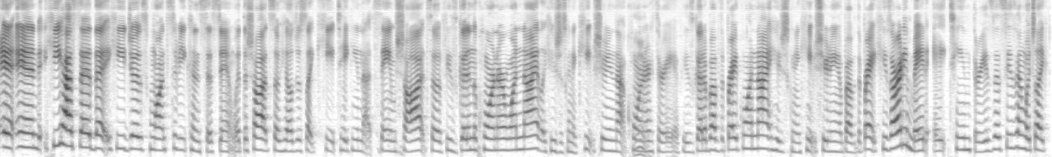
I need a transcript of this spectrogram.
A- and he has said that he just wants to be consistent with the shots so he'll just like keep taking that same shot so if he's good in the corner one night like he's just going to keep shooting that corner three if he's good above the break one night he's just going to keep shooting above the break he's already made 18 threes this season which like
